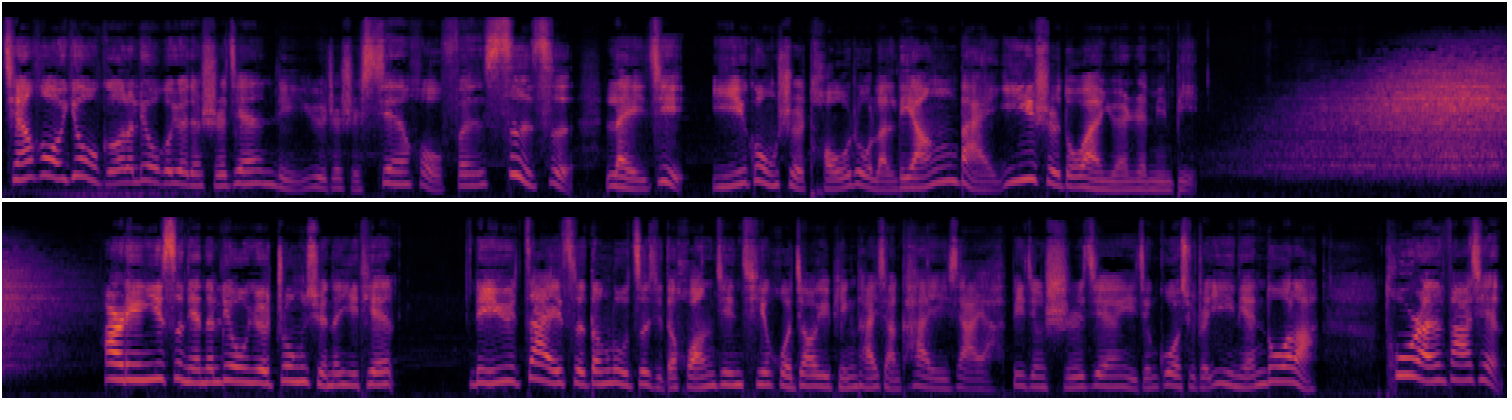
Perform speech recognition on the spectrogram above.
前后又隔了六个月的时间，李玉这是先后分四次，累计一共是投入了两百一十多万元人民币。二零一四年的六月中旬的一天，李玉再一次登录自己的黄金期货交易平台，想看一下呀，毕竟时间已经过去这一年多了。突然发现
